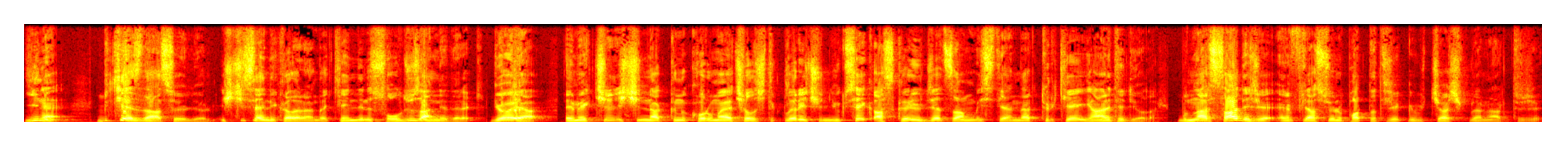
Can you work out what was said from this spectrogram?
yine bir kez daha söylüyorum. İşçi sendikalarında kendini solcu zannederek göya emekçinin işçinin hakkını korumaya çalıştıkları için yüksek asgari ücret zammı isteyenler Türkiye'ye ihanet ediyorlar. Bunlar sadece enflasyonu patlatacak ve bütçe açıklarını arttıracak.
